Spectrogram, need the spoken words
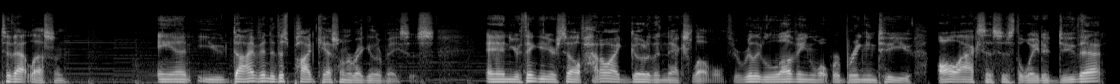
to that lesson, and you dive into this podcast on a regular basis. And you're thinking to yourself, how do I go to the next level? If you're really loving what we're bringing to you, all access is the way to do that.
